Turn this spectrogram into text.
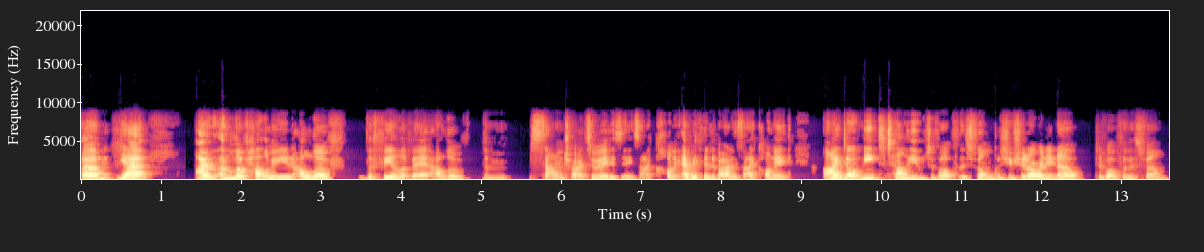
Um, yeah, I I love Halloween. I love the feel of it. I love the soundtrack to it. It's it's iconic. Everything about it's iconic. I don't need to tell you to vote for this film because you should already know to vote for this film.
